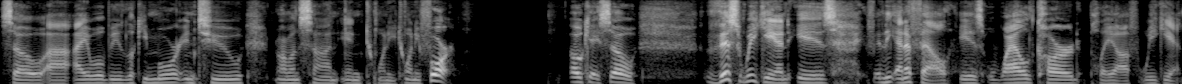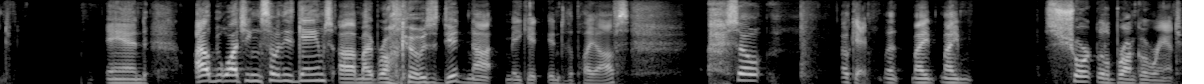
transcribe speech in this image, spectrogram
So uh, I will be looking more into Norman San in 2024. Okay, so this weekend is in the NFL is wild card playoff weekend. And I'll be watching some of these games. Uh, my Broncos did not make it into the playoffs. So, okay, my, my short little Bronco rant.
